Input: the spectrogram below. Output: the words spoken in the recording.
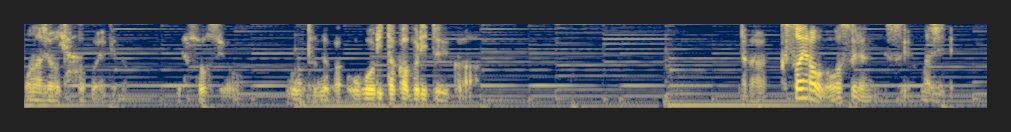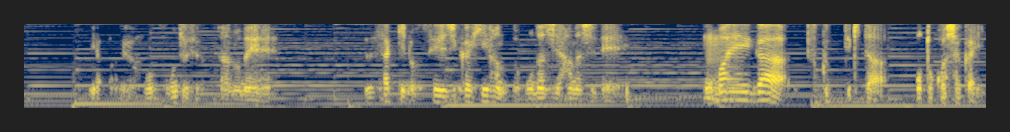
同じ男やけど。や、そうですよ。本当なんか、おごり高ぶりというか、だからクソ野郎が多するんですよ、マジで。いや、本当ですよ。あのね、さっきの政治家批判と同じ話で、うんお前が作ってきた男社会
